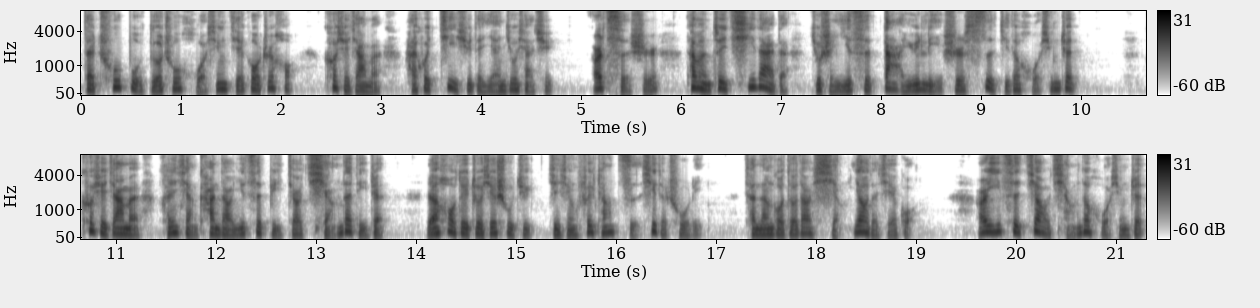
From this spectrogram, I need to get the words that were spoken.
在初步得出火星结构之后，科学家们还会继续的研究下去。而此时，他们最期待的就是一次大于里氏四级的火星震。科学家们很想看到一次比较强的地震，然后对这些数据进行非常仔细的处理，才能够得到想要的结果。而一次较强的火星震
